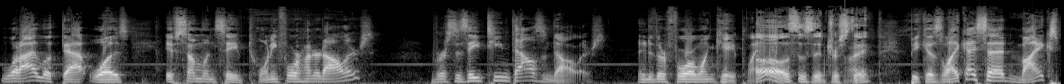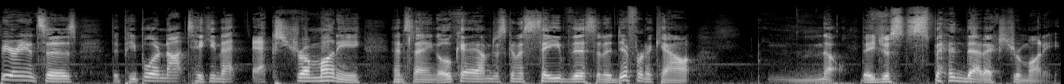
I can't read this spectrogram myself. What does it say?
what I looked at was if someone saved twenty four hundred dollars versus $18,000 into their 401k plan. Oh, this is interesting. Right? Because, like I said, my experience is that people are not taking that extra money and saying, okay, I'm just going to save this in a different account. No, they just spend that extra money.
